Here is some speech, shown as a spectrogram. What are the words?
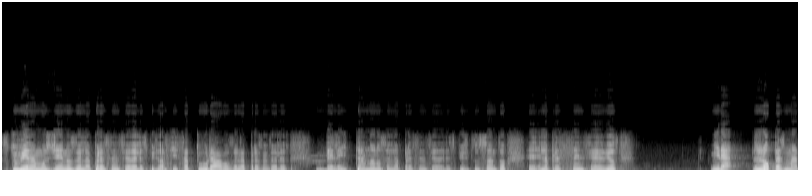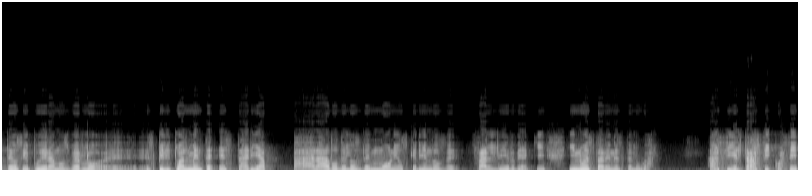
estuviéramos llenos de la presencia del Espíritu, así saturados de la presencia del Espíritu, deleitándonos en la presencia del Espíritu Santo, en la presencia de Dios. Mira, López Mateo, si pudiéramos verlo eh, espiritualmente, estaría parado de los demonios queriéndose salir de aquí y no estar en este lugar. Así el tráfico, así.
